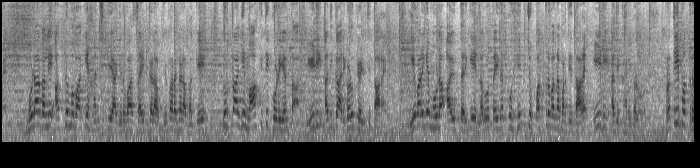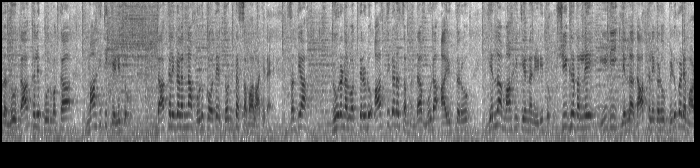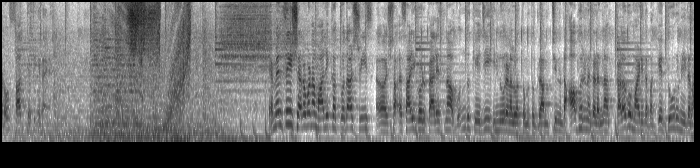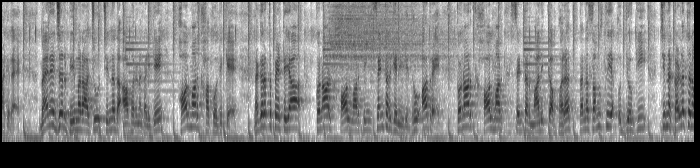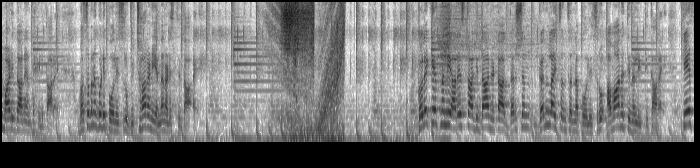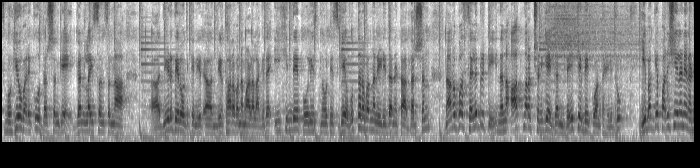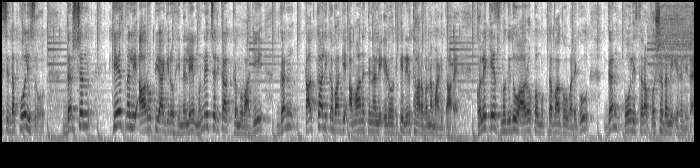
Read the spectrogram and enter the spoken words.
ಮುಡಾದಲ್ಲಿ ಅಕ್ರಮವಾಗಿ ಹಂಚಿಕೆಯಾಗಿರುವ ಸೈಟ್ಗಳ ವಿವರಗಳ ಬಗ್ಗೆ ತುರ್ತಾಗಿ ಮಾಹಿತಿ ಕೊಡಿ ಅಂತ ಇಡಿ ಅಧಿಕಾರಿಗಳು ಕೇಳ್ತಿದ್ದಾರೆ. ಈವರೆಗೆ ಮೂಡಾ ಆಯುಕ್ತರಿಗೆ ನಲವತ್ತೈದಕ್ಕೂ ಹೆಚ್ಚು ಪತ್ರವನ್ನು ಬರೆದಿದ್ದಾರೆ ಇಡಿ ಅಧಿಕಾರಿಗಳು. ಪ್ರತಿ ಪತ್ರದಲ್ಲೂ ದಾಖಲೆ ಪೂರ್ವಕ ಮಾಹಿತಿ ಕೇಳಿದ್ದು. ದಾಖಲೆಗಳನ್ನ ಹುಡುಕೋದೆ ದೊಡ್ಡ ಸವಾಲಾಗಿದೆ. ಸದ್ಯ ನೂರ ನಲವತ್ತೆರಡು ಆಸ್ತಿಗಳ ಸಂಬಂಧ ಮುಡಾ ಆಯುಕ್ತರು ಎಲ್ಲ ಮಾಹಿತಿಯನ್ನು ನೀಡಿದ್ದು ಶೀಘ್ರದಲ್ಲೇ ಇಡಿ ಎಲ್ಲ ದಾಖಲೆಗಳು ಬಿಡುಗಡೆ ಮಾಡೋ ಸಾಧ್ಯತೆ ಇದೆ ಎಂಎಲ್ಸಿ ಶರವಣ ಮಾಲೀಕತ್ವದ ಶ್ರೀ ಸಾಯಿ ಗೋಲ್ಡ್ ಪ್ಯಾಲೇಸ್ನ ಒಂದು ಕೆಜಿ ಇನ್ನೂರ ನಲವತ್ತೊಂಬತ್ತು ಗ್ರಾಂ ಚಿನ್ನದ ಆಭರಣಗಳನ್ನು ಕಳವು ಮಾಡಿದ ಬಗ್ಗೆ ದೂರು ನೀಡಲಾಗಿದೆ. ಮ್ಯಾನೇಜರ್ ಭೀಮರಾಜು ಚಿನ್ನದ ಆಭರಣಗಳಿಗೆ ಹಾಲ್ಮಾರ್ಕ್ ಹಾಕೋದಿಕ್ಕೆ ನಗರತಪೇಟೆಯ ಕೊನಾರ್ಕ್ ಹಾಲ್ ಮಾರ್ಕಿಂಗ್ ಸೆಂಟರ್ಗೆ ನೀಡಿದ್ರು. ಆದರೆ ಕೊನಾರ್ಕ್ ಹಾಲ್ಮಾರ್ಕ್ ಸೆಂಟರ್ ಮಾಲೀಕ ಭರತ್ ತನ್ನ ಸಂಸ್ಥೆಯ ಉದ್ಯೋಗಿ ಚಿನ್ನ ಕಳ್ಳತನ ಮಾಡಿದ್ದಾನೆ ಅಂತ ಹೇಳಿದ್ದಾರೆ. ಬಸವನಗುಡಿ ಪೊಲೀಸರು ವಿಚಾರಣೆಯನ್ನ ನಡೆಸುತ್ತಿದ್ದಾರೆ ಕೊಲೆ ಕೇಸ್ನಲ್ಲಿ ಅರೆಸ್ಟ್ ಆಗಿದ್ದ ನಟ ದರ್ಶನ್ ಗನ್ ಲೈಸೆನ್ಸ್ ಅನ್ನ ಪೊಲೀಸರು ಅಮಾನತಿನಲ್ಲಿ ಇಟ್ಟಿದ್ದಾರೆ ಕೇಸ್ ಮುಗಿಯುವವರೆಗೂ ದರ್ಶನ್ಗೆ ಗನ್ ಲೈಸೆನ್ಸ್ ಅನ್ನ ನೀಡದೇ ಇರೋದಕ್ಕೆ ನಿರ್ಧಾರವನ್ನು ಮಾಡಲಾಗಿದೆ. ಈ ಹಿಂದೆ ಪೊಲೀಸ್ ನೋಟಿಸ್ಗೆ ಉತ್ತರವನ್ನು ನೀಡಿದ ನಟ ದರ್ಶನ್, ನಾನೊಬ್ಬ ಸೆಲೆಬ್ರಿಟಿ, ನನ್ನ ಆತ್ಮರಕ್ಷಣೆಗೆ ಗನ್ ಬೇಕೇ ಬೇಕು ಅಂತ ಹೇಳಿದರು. ಈ ಬಗ್ಗೆ ಪರಿಶೀಲನೆ ನಡೆಸಿದ್ದ ಪೊಲೀಸರು, ದರ್ಶನ್ ಕೇಸ್ನಲ್ಲಿ ಆರೋಪಿಯಾಗಿರೋ ಹಿನ್ನೆಲೆ ಮುನ್ನೆಚ್ಚರಿಕಾ ಕ್ರಮವಾಗಿ ಗನ್ ತಾತ್ಕಾಲಿಕವಾಗಿ ಅಮಾನತಿನಲ್ಲಿ ಇಡೋದಕ್ಕೆ ನಿರ್ಧಾರವನ್ನು ಮಾಡಿದ್ದಾರೆ. ಕೊಲೆ ಕೇಸ್ ಮುಗಿದು ಆರೋಪ ಮುಕ್ತವಾಗುವವರೆಗೂ ಗನ್ ಪೊಲೀಸರ ವಶದಲ್ಲಿ ಇರಲಿದೆ.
